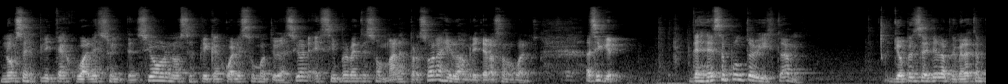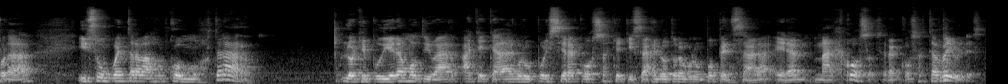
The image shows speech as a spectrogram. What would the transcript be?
No se explica cuál es su intención, no se explica cuál es su motivación, es simplemente son malas personas y los americanos son los buenos. Así que, desde ese punto de vista, yo pensé que la primera temporada hizo un buen trabajo con mostrar lo que pudiera motivar a que cada grupo hiciera cosas que quizás el otro grupo pensara eran malas cosas, eran cosas terribles.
